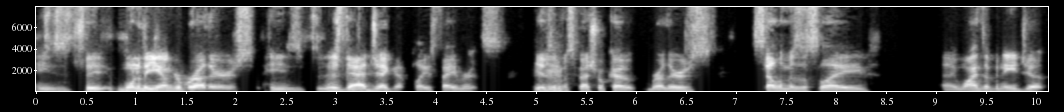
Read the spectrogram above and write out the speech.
he's the one of the younger brothers. He's his dad Jacob plays favorites, gives Mhm. him a special coat. Brothers sell him as a slave. Uh, he winds up in Egypt,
